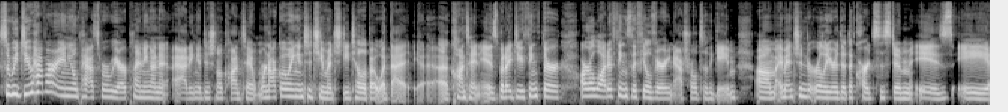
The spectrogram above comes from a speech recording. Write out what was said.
So we do have our annual pass where we are planning on adding additional content. We're not going into too much detail about what that uh, content is, but I do think there are a lot of things that feel very natural to the game. Um, I mentioned earlier that the card system is a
